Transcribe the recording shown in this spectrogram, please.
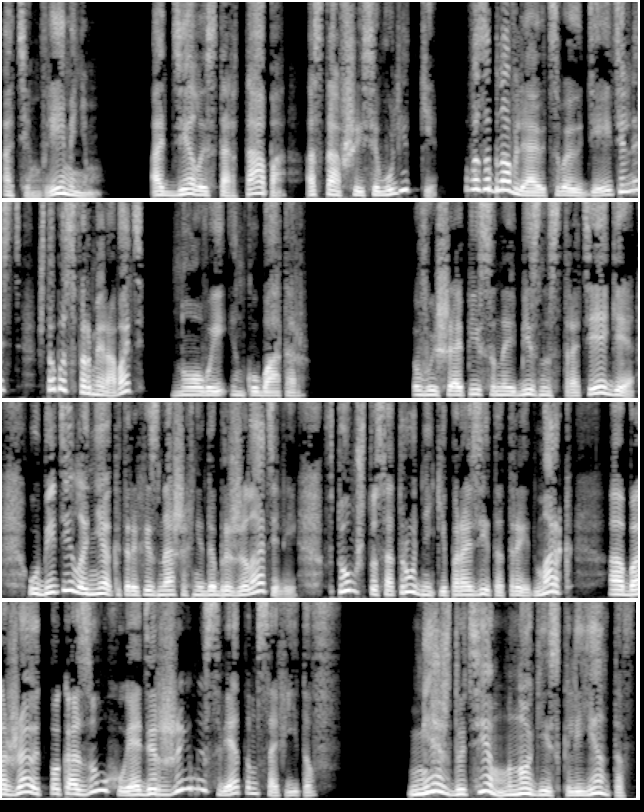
А тем временем отделы стартапа, оставшиеся в улитке, возобновляют свою деятельность, чтобы сформировать новый инкубатор. Вышеописанная бизнес-стратегия убедила некоторых из наших недоброжелателей в том, что сотрудники паразита Trademark обожают показуху и одержимы светом софитов. Между тем, многие из клиентов,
